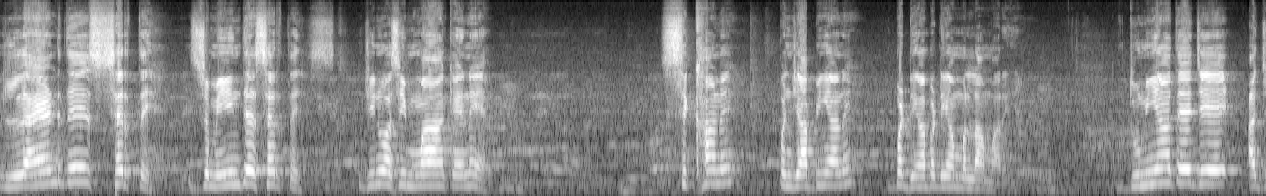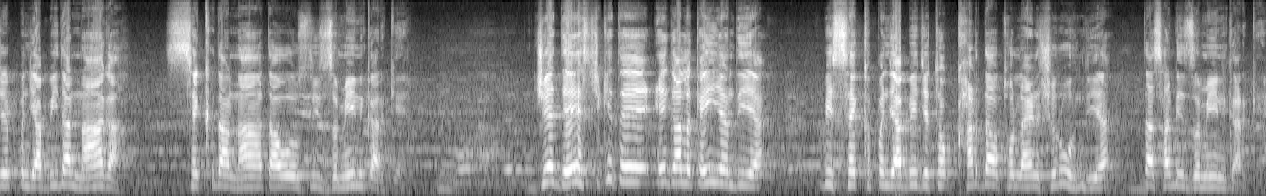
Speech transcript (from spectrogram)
ਲੈਂਡ ਦੇ ਸਿਰ ਤੇ ਜ਼ਮੀਨ ਦੇ ਸਿਰ ਤੇ, ਜਿਹਨੂੰ ਅਸੀਂ ਮਾਂ ਕਹਿੰਦੇ ਆ। ਸਿੱਖਾਂ ਨੇ, ਪੰਜਾਬੀਆਂ ਨੇ ਵੱਡੀਆਂ ਵੱਡੀਆਂ ਮੱਲਾਂ ਮਾਰੀਆਂ। ਦੁਨੀਆ ਤੇ ਜੇ ਅੱਜ ਪੰਜਾਬੀ ਦਾ ਨਾਂ ਗਾ ਸਿੱਖ ਦਾ ਨਾਂ ਤਾਂ ਉਹ ਉਸ ਦੀ ਜ਼ਮੀਨ ਕਰਕੇ ਜੇ ਦੇਸ਼ 'ਚ ਕਿਤੇ ਇਹ ਗੱਲ ਕਹੀ ਜਾਂਦੀ ਆ ਵੀ ਸਿੱਖ ਪੰਜਾਬੀ ਜਿੱਥੋਂ ਖੜਦਾ ਉੱਥੋਂ ਲੈਣ ਸ਼ੁਰੂ ਹੁੰਦੀ ਆ, ਤਾਂ ਸਾਡੀ ਜ਼ਮੀਨ ਕਰਕੇ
